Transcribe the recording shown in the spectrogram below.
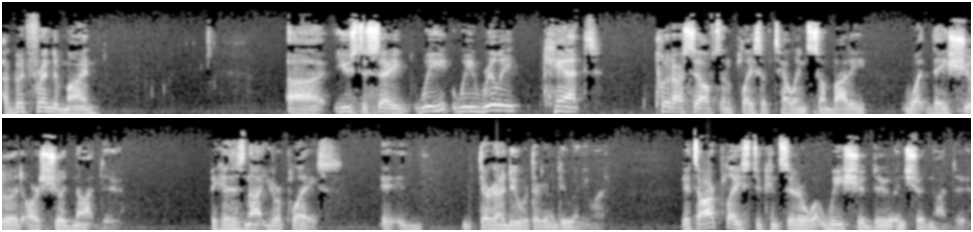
a good friend of mine uh, used to say, we, we really can't put ourselves in a place of telling somebody what they should or should not do because it's not your place. It, it, they're going to do what they're going to do anyway. It's our place to consider what we should do and should not do.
